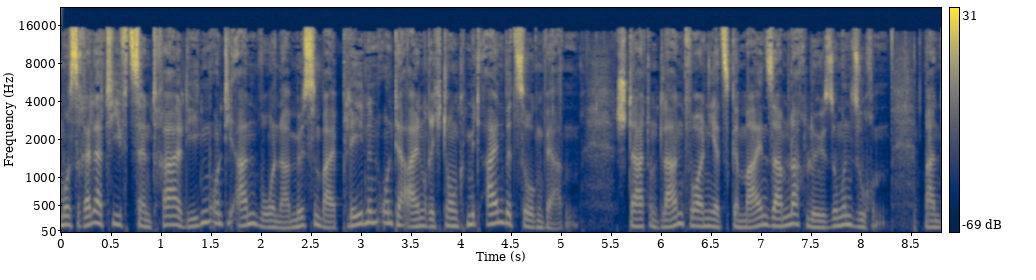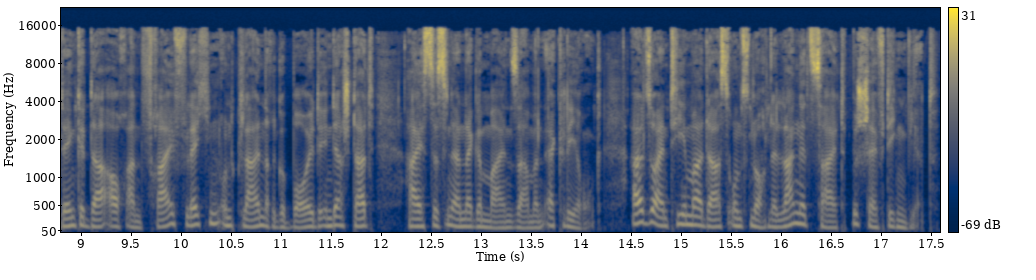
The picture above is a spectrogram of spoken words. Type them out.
muss relativ zentral liegen und die Anwohner müssen bei Plänen und der Einrichtung mit einbezogen werden. Stadt und Land wollen jetzt gemeinsam nach Lösungen suchen. Man denke da auch an Freiflächen und kleinere Gebäude in der Stadt, heißt es in einer gemeinsamen Erklärung. Also ein Thema, das uns noch eine lange Zeit beschäftigen wird.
